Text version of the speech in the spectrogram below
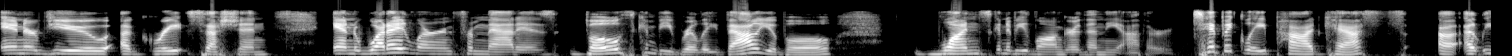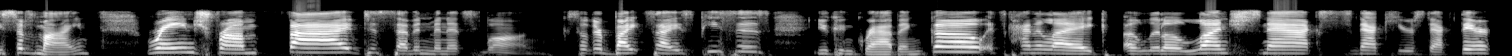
interview, a great session. And what I learned from that is both can be really valuable one's going to be longer than the other. Typically, podcasts uh, at least of mine, range from five to seven minutes long. So they're bite sized pieces. You can grab and go. It's kind of like a little lunch snack, snack here, snack there.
